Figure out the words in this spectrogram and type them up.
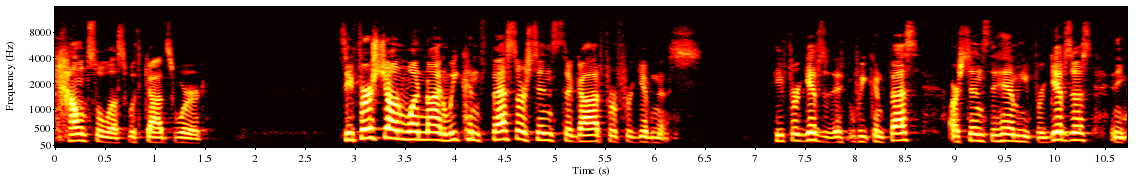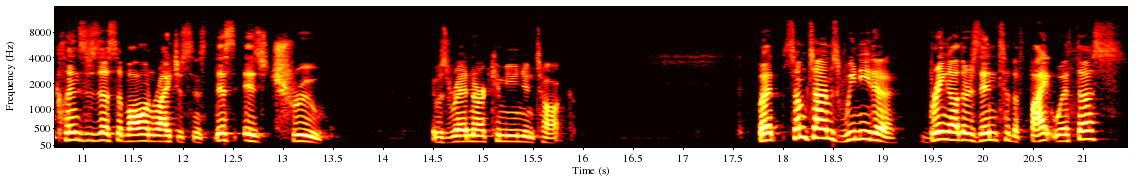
counsel us with God's word. See, 1 John 1 9, we confess our sins to God for forgiveness. He forgives us. If we confess our sins to Him, He forgives us and He cleanses us of all unrighteousness. This is true. It was read in our communion talk. But sometimes we need to bring others into the fight with us,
